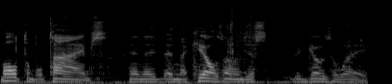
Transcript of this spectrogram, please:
multiple times, and then the kill zone just goes away.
